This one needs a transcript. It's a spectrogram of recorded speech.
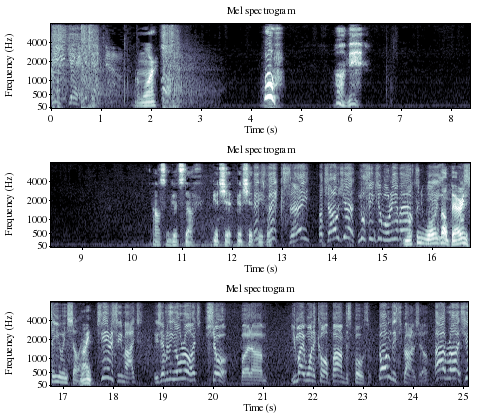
Be scared. One more. Woo! Oh, man. That was some good stuff. Good shit. Good shit, It's people. fixed, see? I told you, nothing to worry about. Nothing to worry about, I'll Barry. see you inside. Right. Seriously, mate, is everything all right? Sure, but um, you might want to call bomb disposal. Bomb disposal? Oh, right, yeah,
